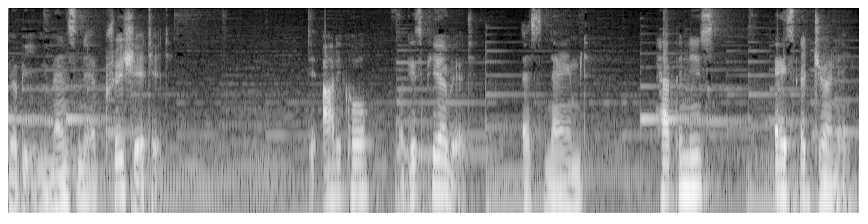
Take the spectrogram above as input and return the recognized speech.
will be immensely appreciated. The article for this period is named Happiness is a Journey.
